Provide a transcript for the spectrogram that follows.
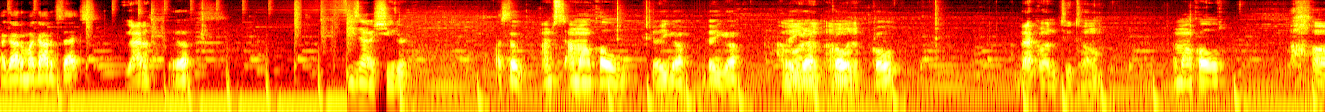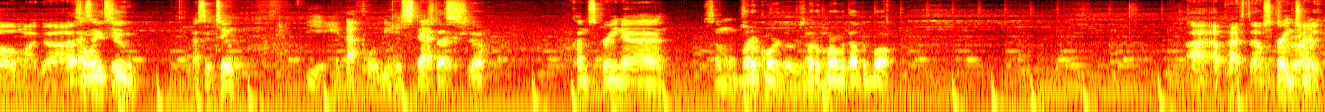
I got him. I got him. Stacks. You got him? Yep. He's not a shooter. I still. I'm I'm on cold. There you go. There you go. I'm there you on go. him. I'm cold. on him. Cold. Back on two tone. I'm on cold. Oh my god. That's, That's only a two. two. That's a two. Yeah, hit that for Dion. His stacks. Stacks. Yeah. Come screen uh someone. Buttercorn. Whoever's on Buttercorn without the ball. I, I passed that one Screen too turn. early.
